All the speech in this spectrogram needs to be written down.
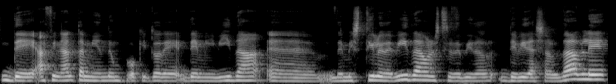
de al final también de un poquito de, mi vida, eh, de mi estilo de vida, un estilo de vida, saludable,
